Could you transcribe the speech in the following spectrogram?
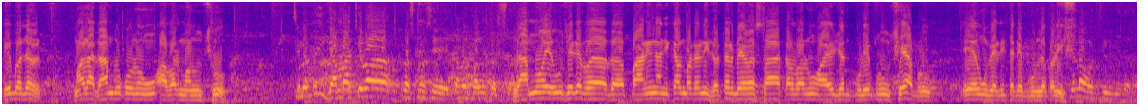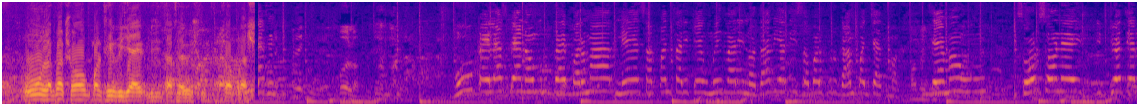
તે બદલ મારા ગામ લોકોનો હું આભાર માનું છું. ચિમનભાઈ ગામમાં કેવા પ્રશ્નો છે? તમે હલ કરશો. ગામમાં એવું છે કે પાણીના નિકાલ માટેની ગટર વ્યવસ્થા કરવાનું આયોજન પૂરેપૂરું છે આપણું. એ હું વહેલી તકે પૂર્ણ કરીશ. હું લગભગ સો ઉપરથી વિજય વિજેતા થયો છું સો પ્લસ. હું કૈલાસબેન અમૃતભાઈ પરમાર મેં સરપંચ તરીકે ઉમેદવારી નોંધાવી હતી સબલપુર ગ્રામ પંચાયતમાં. તેમાં હું સોળસો ને ઇઠ્યોતેર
